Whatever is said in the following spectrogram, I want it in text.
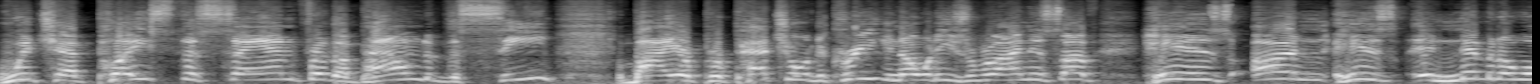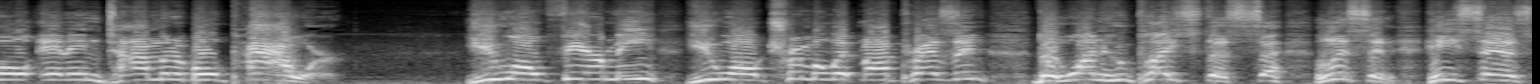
which have placed the sand for the bound of the sea by a perpetual decree? You know what he's reminding us of? His, un, his inimitable and indomitable power. You won't fear me. You won't tremble at my presence. The one who placed the, listen, he says,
